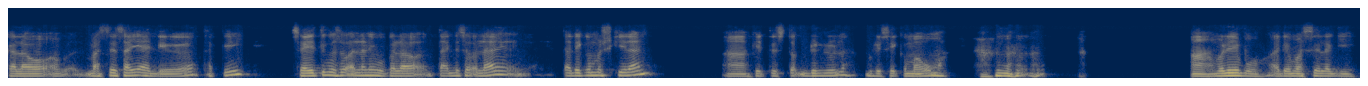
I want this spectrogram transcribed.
Kalau masa saya ada tapi saya tunggu soalan ibu. Kalau tak ada soalan, tak ada kemusykilan, ha, kita stop dulu lah. Boleh saya kemar rumah. ha, boleh ibu. Ada masa lagi.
